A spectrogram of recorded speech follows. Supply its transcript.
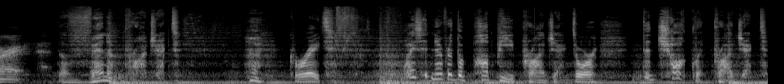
Alright. The Venom Project. Huh, great. Why is it never the Puppy Project or the Chocolate Project?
